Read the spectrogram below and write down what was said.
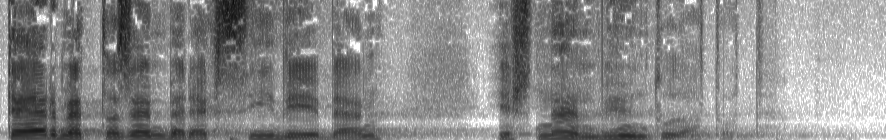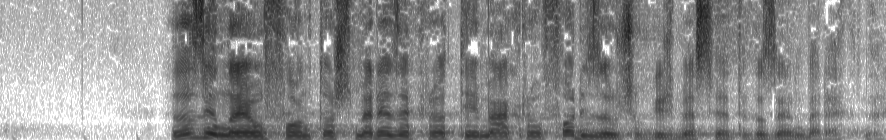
termett az emberek szívében, és nem bűntudatot. Ez azért nagyon fontos, mert ezekről a témákról farizósok is beszéltek az embereknek.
